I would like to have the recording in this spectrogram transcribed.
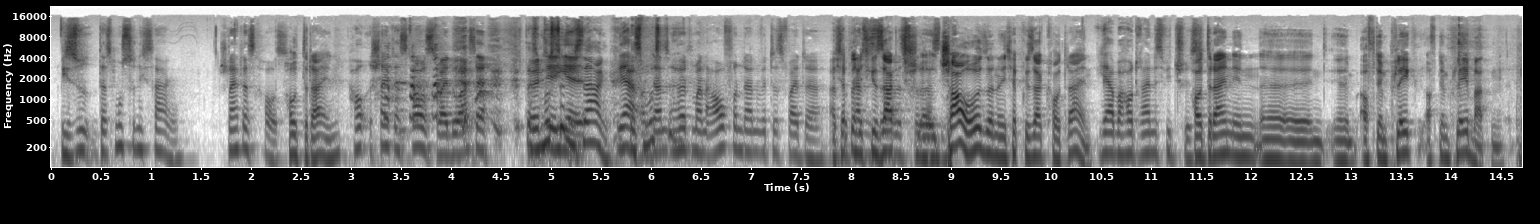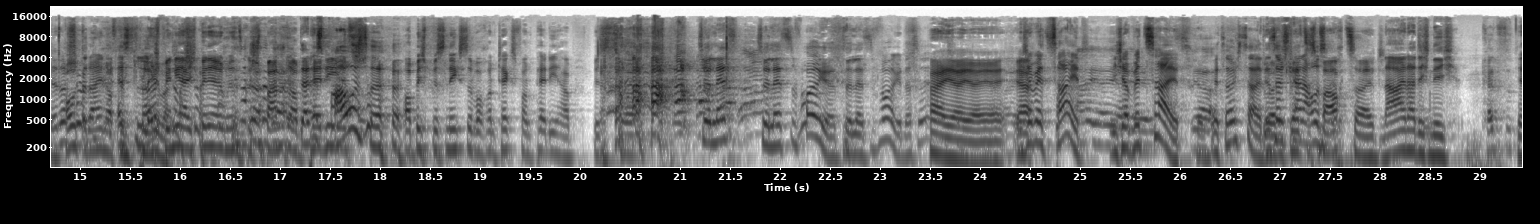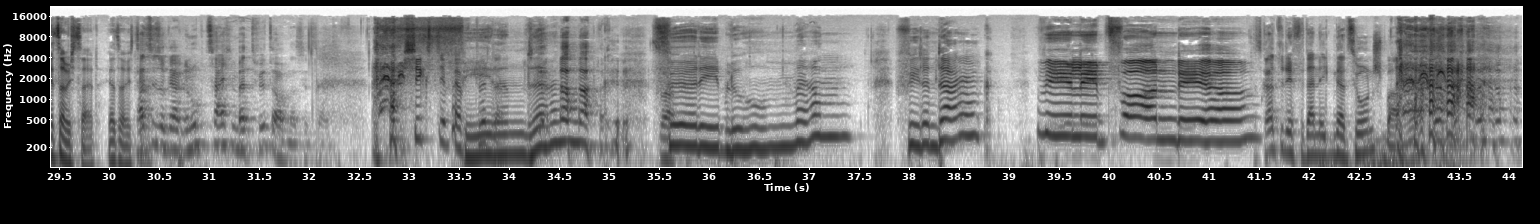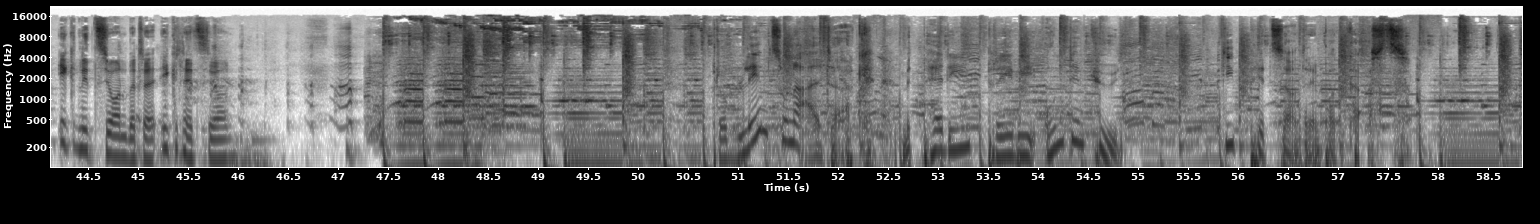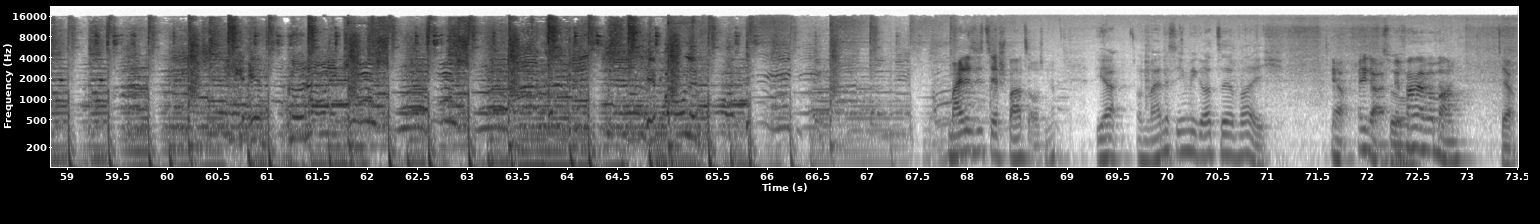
Wieso? Das musst du nicht sagen. Schneid das raus. Haut rein. Hau, schneid das raus, weil du hast ja. Das musst du ja- nicht sagen. Ja, Das und dann hört man auf und dann wird es weiter. Ich Also habe doch nicht gesagt äh, ciao, sondern ich habe gesagt haut rein. Ja, aber haut rein ist wie Tschüss. Haut rein in, äh, in, in, auf den Play auf den Play-Button. das haut schon- rein auf den es läuft. ich, bin Play-Button. ja, ich bin ja übrigens gespannt, ob Dann ist Paddy ob ich bis nächste Woche einen Text von Paddy habe. Bis zur. zur, letz zur letzten Folge. Zur letzten Folge. Das ah, ja, ja, ja. Ich habe jetzt Zeit. Ich habe jetzt Zeit. Jetzt habe ich Zeit. Du habe ich keine letztes Mal Ausrede. auch Zeit. Nein, hatte ich nicht. Jetzt habe ich Zeit. Jetzt habe ich Zeit. Hast du sogar genug Zeichen bei Twitter, um das jetzt Schick's dir per Twitter. Vielen Dank für die Blumen. Vielen Dank. Wie lieb von dir. Das kannst du dir für deine Ignition sparen. Ignition bitte. Ignition. Problemzone Alltag mit Paddy, Prebi und dem Kühn. Die Pizza unter den Podcasts. Meine sieht sehr schwarz aus, ne? Ja, und meine ist irgendwie gerade sehr weich. Ja, egal. So. Wir fangen einfach mal an. Ja.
